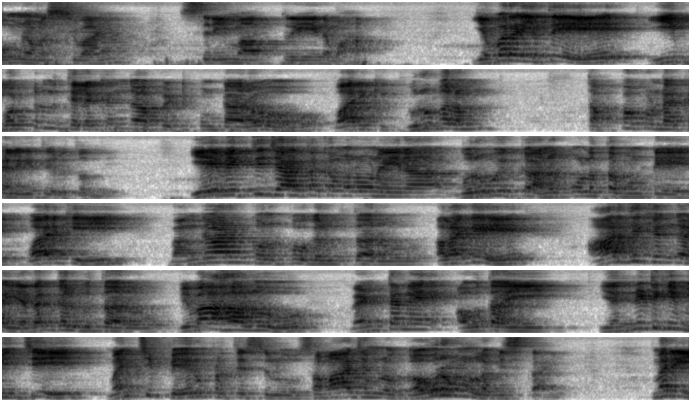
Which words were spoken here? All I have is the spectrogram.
ఓం నమ శివాయ శ్రీమాత్రే నమ. ఎవరైతే ఈ బొట్టును తిలకంగా పెట్టుకుంటారో వారికి గురుబలం తప్పకుండా కలిగి తీరుతుంది. ఏ వ్యక్తి జాతకంలోనైనా గురువు యొక్క అనుకూలత ఉంటే వారికి బంగారం కొనుక్కోగలుగుతారు అలాగే ఆర్థికంగా ఎదగలుగుతారు వివాహాలు వెంటనే అవుతాయి. ఎన్నిటికీ మించి మంచి పేరు ప్రతిష్టలు సమాజంలో గౌరవం లభిస్తాయి. మరి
